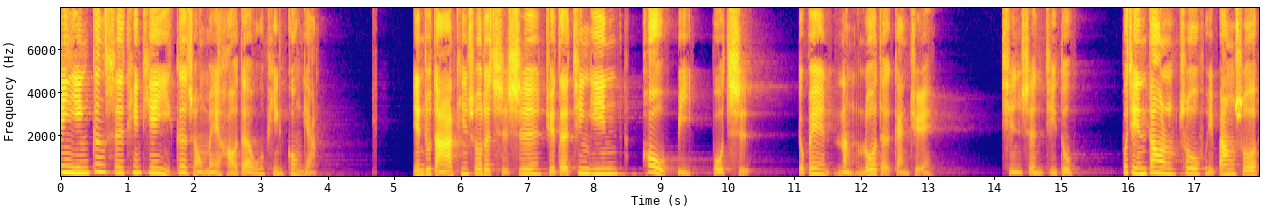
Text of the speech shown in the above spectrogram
金英更是天天以各种美好的物品供养。严如达听说了此事，觉得金英厚彼薄耻，有被冷落的感觉。心生嫉妒，不仅到处诽谤说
